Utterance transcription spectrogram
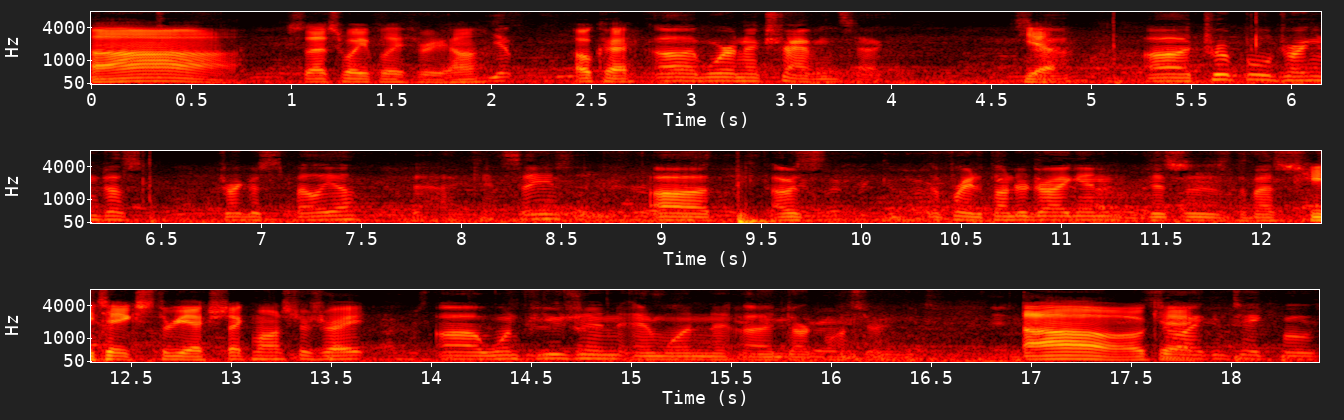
Ah. So that's why you play three, huh? Yep. Okay. Uh, we're an extravagance deck. Yeah. Uh, triple Dragon Dust Dragostapelia. I can't say it. Uh, I was afraid of Thunder Dragon. This is the best. He takes three X deck monsters, right? Uh, one fusion and one uh, dark monster. Oh, okay. So I can take both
